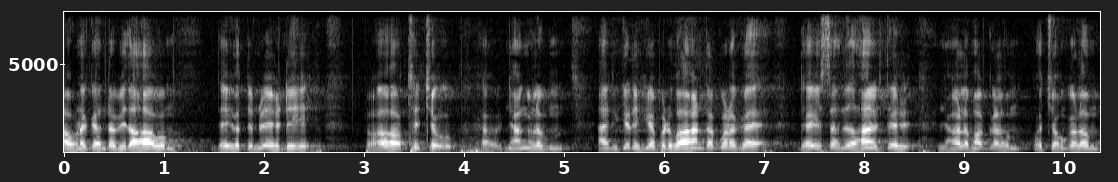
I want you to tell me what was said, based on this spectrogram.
അവനൊക്കെ എന്റെ പിതാവും ദൈവത്തിന് വേണ്ടി പ്രവർത്തിച്ചു. ഞങ്ങളും അനുകരിക്കപ്പെടുവാൻ തക്കണക്ക് ദൈവസന്നിധാനത്തിൽ ഞങ്ങളുടെ മക്കളും കൊച്ചുമക്കളും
